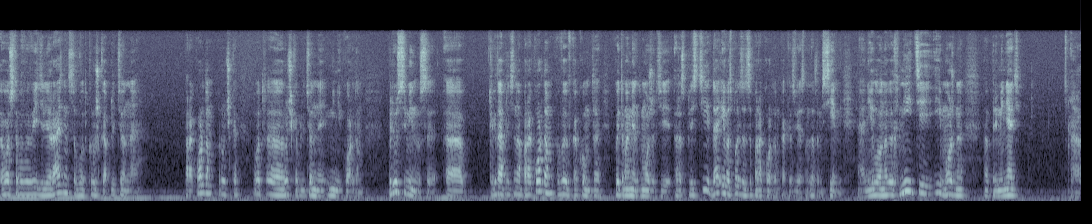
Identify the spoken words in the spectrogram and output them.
вот чтобы вы видели разницу, вот кружка оплетенная паракордом, ручка, вот э, ручка оплетенная мини-кордом. Плюсы-минусы. Э, когда оплетена паракордом, вы в каком-то какой-то момент можете расплести да, и воспользоваться паракордом, как известно, да, там 7 э, нейлоновых нитей, и можно применять, э,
